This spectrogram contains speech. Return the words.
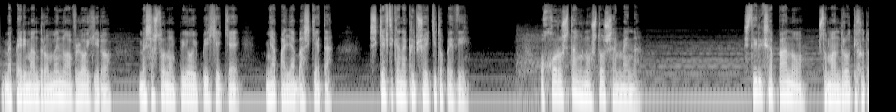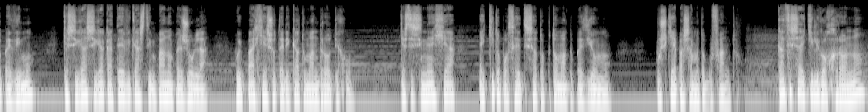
με περιμαντρωμένο αυλόγυρο μέσα στον οποίο υπήρχε και μια παλιά μπασκέτα, σκέφτηκα να κρύψω εκεί το παιδί. Ο χώρος ήταν γνωστός σε μένα. Στήριξα πάνω στο μαντρότυχο το παιδί μου και σιγά σιγά κατέβηκα στην πάνω πεζούλα που υπάρχει εσωτερικά του μαντρότυχου και στη συνέχεια εκεί τοποθέτησα το πτώμα του παιδιού μου που σκέπασα με τον μπουφάν του. Κάθισα εκεί λίγο χρόνο,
